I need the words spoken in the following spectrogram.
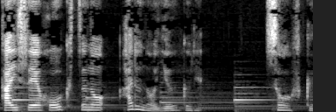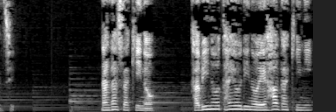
海星放屈の春の夕暮れ。宗福寺。長崎の旅の頼りの絵はがきに、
